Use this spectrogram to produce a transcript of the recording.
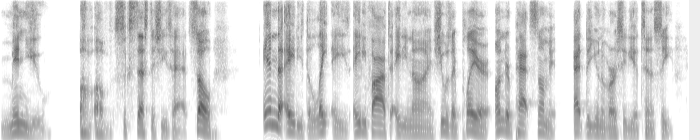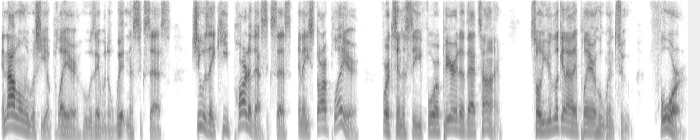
menu of, of success that she's had. So in the 80s, the late 80s, 85 to 89, she was a player under Pat Summitt at the University of Tennessee. And not only was she a player who was able to witness success, she was a key part of that success and a star player for Tennessee for a period of that time. So you're looking at a player who went to four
